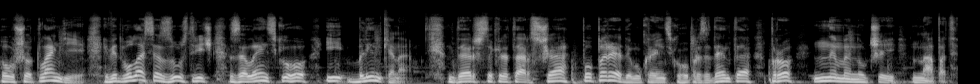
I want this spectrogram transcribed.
в Шотландії відбулася зустріч Зеленського і Блінкена. Держсекретар США попередив українського президента про неминучий напад.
